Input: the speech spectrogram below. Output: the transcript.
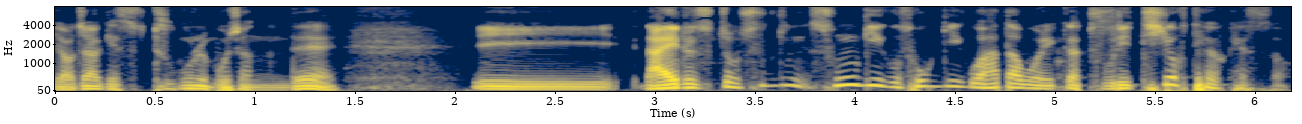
여자 게스트 두 분을 모셨는데 이 나이를 좀 숙이, 숨기고 속이고 하다 보니까 둘이 티격태격했어.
